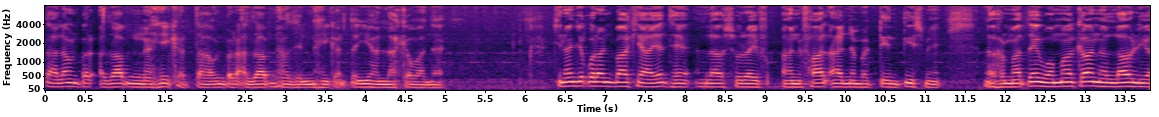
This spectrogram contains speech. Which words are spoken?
تعالیٰ ان پر عذاب نہیں کرتا، ان پر عذاب نازل نہیں کرتا۔ یہ اللہ کا وعدہ ہے۔ چنانچہ قرآن پاک کی آیت ہے، اللہ سورہ انفال آیت نمبر تینتیس میں فرماتے ہیں، وما کان اللہ علیہ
